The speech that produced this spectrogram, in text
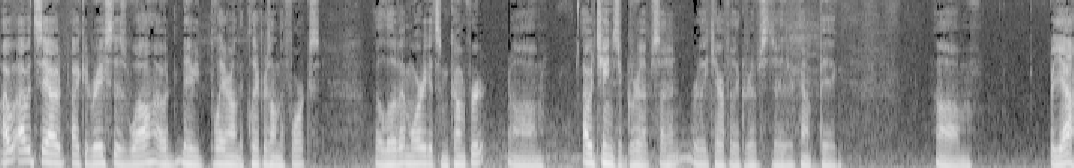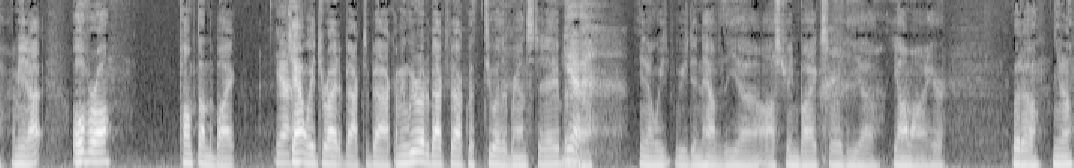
I, I would say I, would, I could race as well. I would maybe play around the clickers on the forks a little bit more to get some comfort. Um, I would change the grips. I didn't really care for the grips today. They're kind of big. Um, but yeah, I mean, I overall pumped on the bike. Yeah. Can't wait to ride it back to back. I mean, we rode it back to back with two other brands today, but Yeah. uh, you know, we we didn't have the uh, Austrian bikes or the uh, Yamaha here. But uh, you know,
